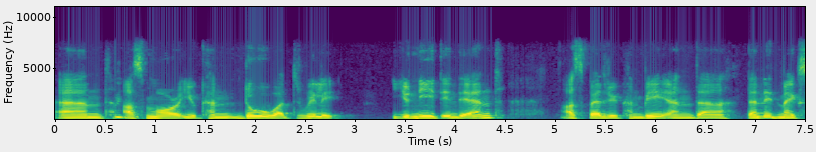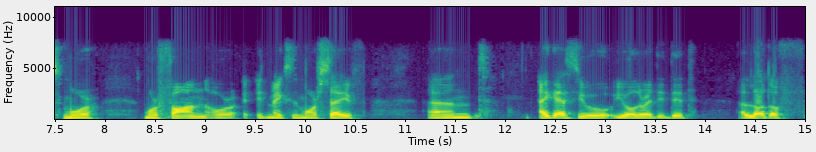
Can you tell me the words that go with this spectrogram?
And mm-hmm. as more you can do what really you need in the end as better you can be and uh, then it makes more more fun or it makes it more safe. And i guess you you already did a lot of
